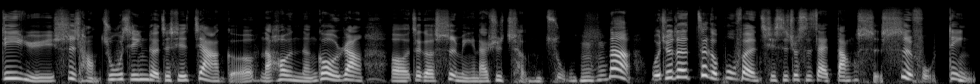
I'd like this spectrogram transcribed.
低于市场租金的这些价格，然后能够让呃这个市民来去承租。嗯、那我觉得这个部分其实就是在当时市府定。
